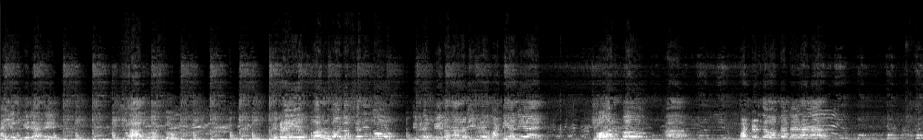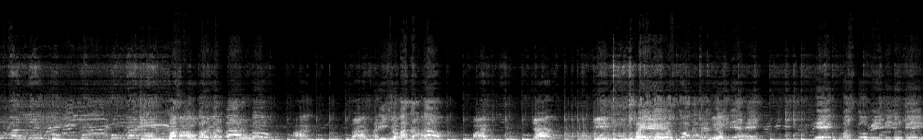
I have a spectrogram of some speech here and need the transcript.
हायएस्ट गेल्या आहे सात वस्तू. तिकडे अरुण भाऊ लक्ष देतो तिकडे बेलन आलं इकडे वाटी आली आहे. हो अरुण भाऊ. हा. मंडळ जबाबदार नाही राहणार. वस्तू बरोबर पा अरुण भाऊ. हिशोब हातात लाव. पाच चार तीन पहिली वस्तू आतापर्यंत गेली आहे. एक वस्तू मिळती जुळती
